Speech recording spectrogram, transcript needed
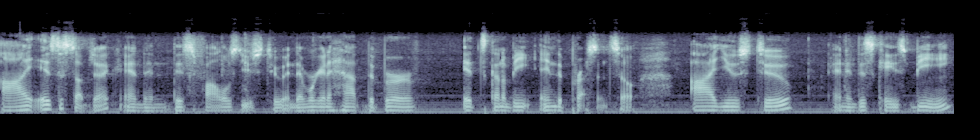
I is the subject and then this follows used to and then we're going to have the verb it's going to be in the present. So I used to and in this case be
